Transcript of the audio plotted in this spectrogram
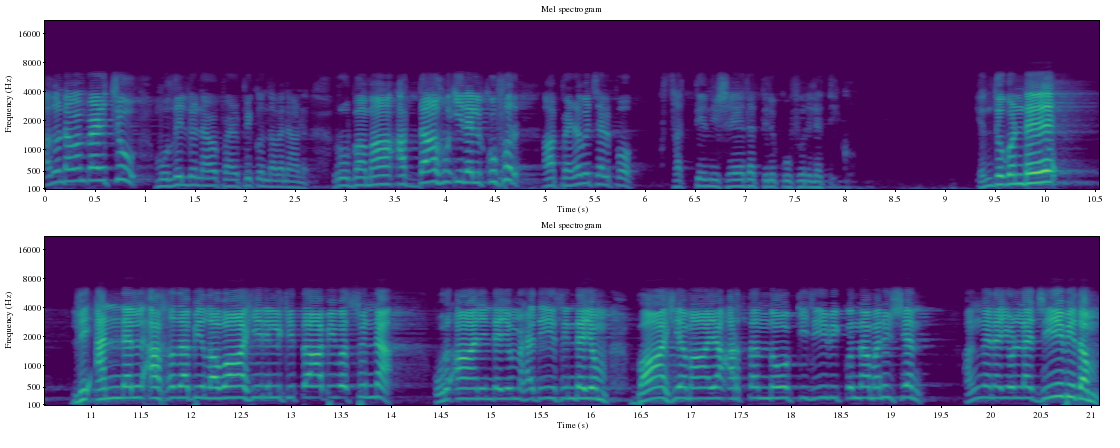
അതുകൊണ്ട് അവൻ പഴച്ചു. മുതില്ലുൻ അവ പഴപ്പിക്കുന്നവനാണ്. റുബമാ അദ്ദാഹു ഇലൽ കുഫുർ. ആ പിഴവ് ചിലപ്പോ സത്യനിഷേധത്തിൽ കുഫുറിലെത്തിക്കും എന്തുകൊണ്ട്? ലിഅന്നൽ അഖ്ദ ബിളവാഹിരിൽ കിതാബി വസുന്ന ഖുർആനിന്റെയും ഹദീസിന്റെയും ബാഹ്യമായ അർത്ഥം നോക്കി ജീവിക്കുന്ന മനുഷ്യൻ അങ്ങനെയുള്ള ജീവിതം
